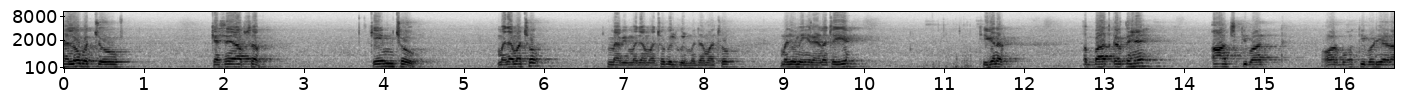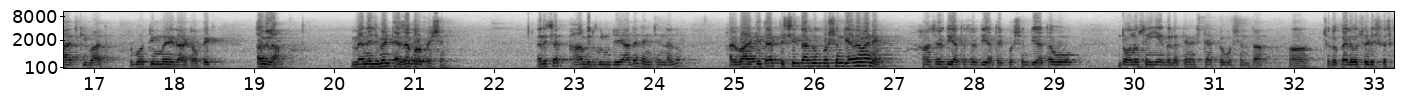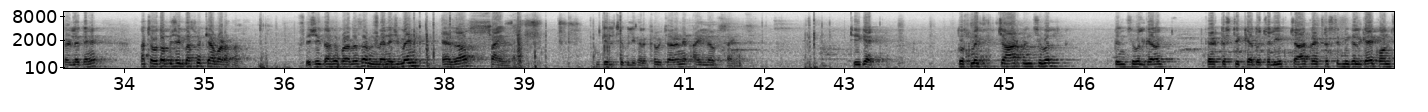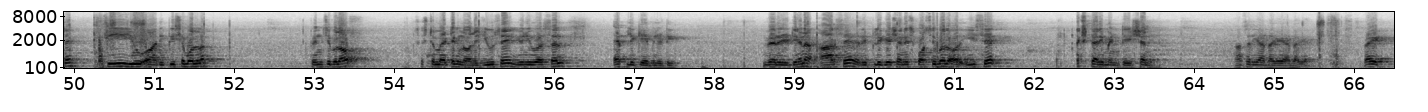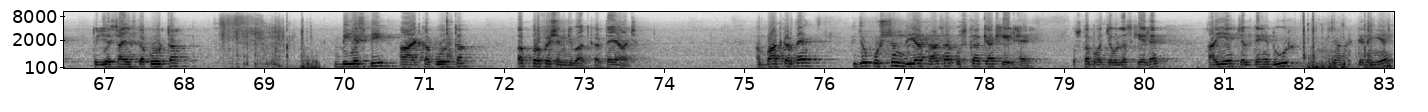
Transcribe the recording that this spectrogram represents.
Hello बच्चों। कैसे हैं आप सब? केम छो। मज़ा मचो? मैं भी मज़ा मचो, बिल्कुल मज़ा मचो। मज़े में ही रहना चाहिए। ठीक है ना? अब बात करते हैं आज की बात, और बहुत ही बढ़िया आज की बात तो बहुत ही मज़ेदार टॉपिक अगला मैनेजमेंट एज अ प्रोफेशन अरे सर हाँ बिल्कुल मुझे याद है टेंशन ना लो। हर बार की तरह, पिछली क्लास में क्वेश्चन दिया था मैंने? हाँ सर दिया था सर दिया था क्वेश्चन दिया था, वो दोनों सही है, गलत है, इस टाइप का क्वेश्चन था। हाँ चलो पहले उसे डिस्कस कर लेते हैं। अच्छा बताओ, पिछली क्लास में क्या पढ़ा था? पिछली क्लास में पढ़ा था sir management as a science दिल से भी लिख रखा बेचारे ने आई लव साइंस ठीक है? तो उसमें चार प्रिंसिपल प्रिंसिपल कह रहा हूँ करेक्टरिस्टिक क्या तो चलिए। चार करेक्टरिस्टिक निकल के आए, कौन से? P U R E P से बोलना। Principle of systematic knowledge U से यूनिवर्सल एप्लीकेबिलिटी वेरिडिटी है ना? आर से रिप्लीकेशन इज़ पॉसिबल और ई e से एक्सपेरिमेंटेशन हाँ सर याद आ गया, याद आ गया। राइट तो ये साइंस का कोड था। बीएसपी आर्ट का कोर्स था। अब प्रोफेशन की बात करते हैं आज। अब बात करते हैं कि जो क्वेश्चन दिया था सर उसका क्या खेल है? उसका बहुत ज़बरदस्त खेल है। आइए, चलते हैं दूर। यहाँ खट्टे नहीं है।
